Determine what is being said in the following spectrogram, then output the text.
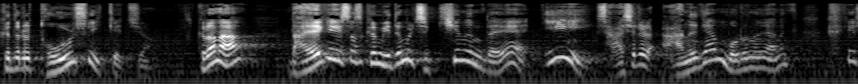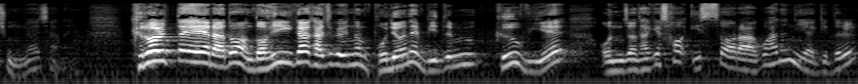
그들을 도울 수 있겠죠. 그러나 나에게 있어서 그 믿음을 지키는 데에 이 사실을 아느냐 모르느냐는 크게 중요하지 않아요. 그럴 때라도 너희가 가지고 있는 본연의 믿음 그 위에 온전하게 서 있어라고 하는 이야기들을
